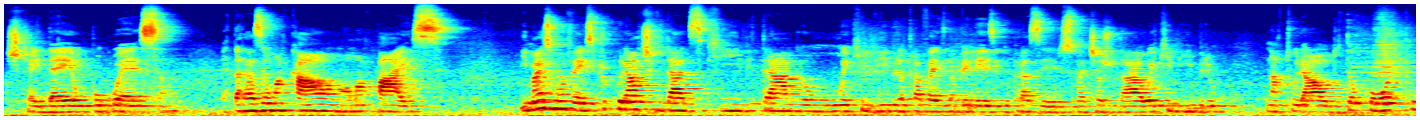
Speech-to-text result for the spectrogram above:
Acho que a ideia é um pouco essa trazer uma calma, uma paz. E mais uma vez, procurar atividades que lhe tragam um equilíbrio através da beleza e do prazer. Isso vai te ajudar o equilíbrio natural do teu corpo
